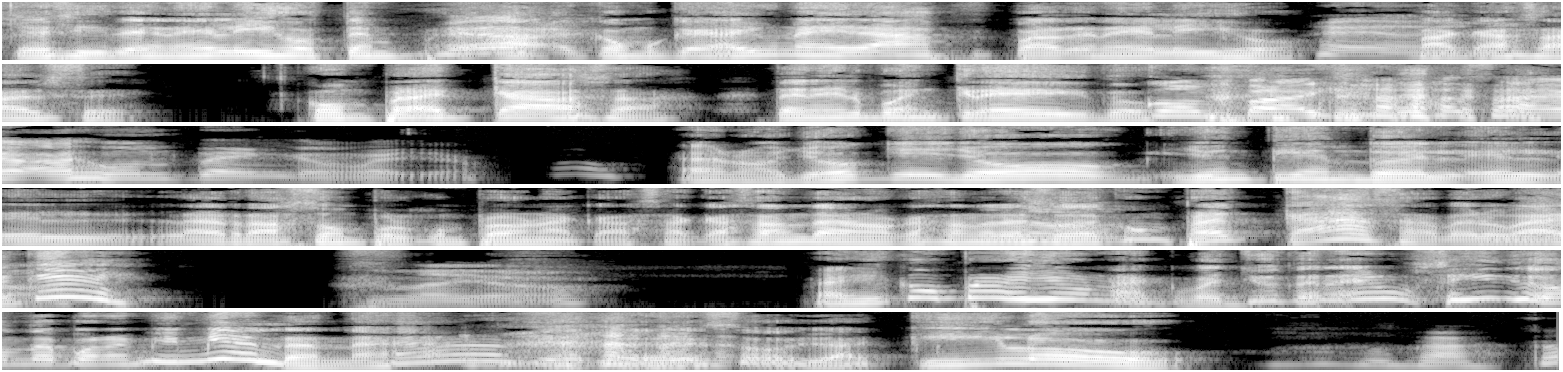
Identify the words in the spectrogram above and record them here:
Que si tener hijos, tem- ah, como que hay una edad para tener hijos, Eh. para casarse, comprar casa, tener buen crédito. Comprar casa es un tengo, güey. Bueno, yo que yo, yo entiendo el, el, el- la razón por comprar una casa. Casandra no, Casandra eso No. de comprar casa, pero ¿para qué? No, yo no. ¿Para qué comprar yo una para yo tener un sitio donde poner mi mierda? Nada, fíjate de eso, yo alquilo. Exacto.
